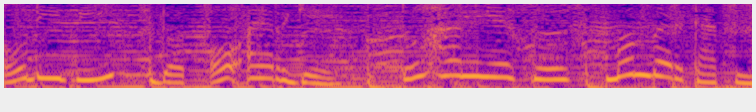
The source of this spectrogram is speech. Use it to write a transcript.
odb.org. Tuhan Yesus memberkati.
